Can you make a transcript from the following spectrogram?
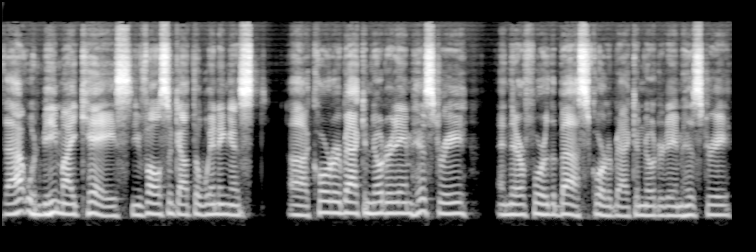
that would be my case. You've also got the winningest uh, quarterback in Notre Dame history, and therefore the best quarterback in Notre Dame history,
